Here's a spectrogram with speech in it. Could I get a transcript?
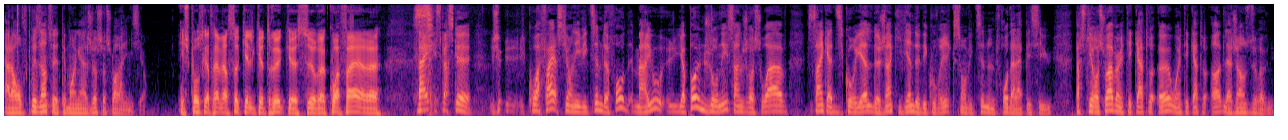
Alors, on vous présente ce témoignage-là ce soir à l'émission. Et je pose qu'à travers ça, quelques trucs euh, sur euh, quoi faire. Ben, c'est parce que je- quoi faire si on est victime de fraude? Mario, il n'y a pas une journée sans que je reçoive 5 à 10 courriels de gens qui viennent de découvrir qu'ils sont victimes d'une fraude à la PCU parce qu'ils reçoivent un T4E ou un T4A de l'Agence du revenu.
